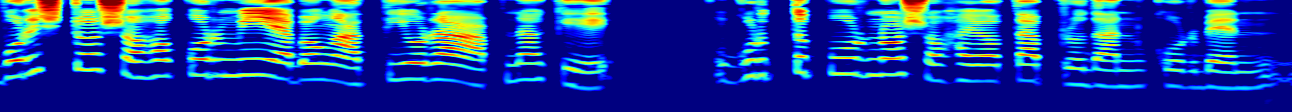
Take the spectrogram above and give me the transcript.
বরিষ্ঠ সহকর্মী এবং আত্মীয়রা আপনাকে গুরুত্বপূর্ণ সহায়তা প্রদান করবেন।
